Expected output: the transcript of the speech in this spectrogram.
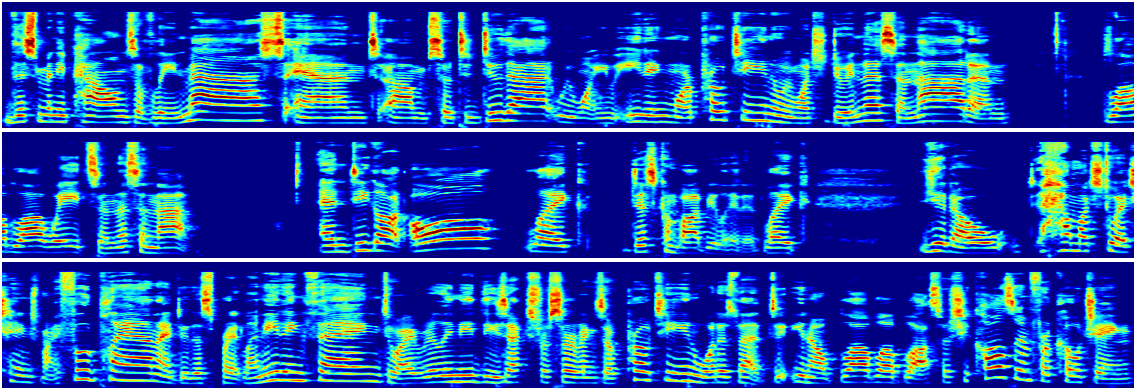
this many pounds of lean mass. And um, so to do that, we want you eating more protein and we want you doing this and that and blah, blah weights and this and that. And Dee got all like discombobulated. Like, you know, how much do I change my food plan? I do this bright line eating thing. Do I really need these extra servings of protein? What does that do? You know, blah, blah, blah. So she calls in for coaching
